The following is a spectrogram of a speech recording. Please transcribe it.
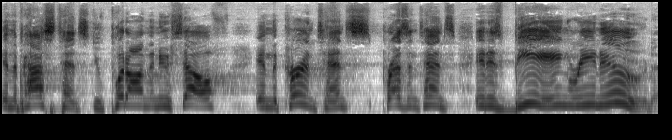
In the past tense, you've put on the new self. In the current tense, present tense, it is being renewed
